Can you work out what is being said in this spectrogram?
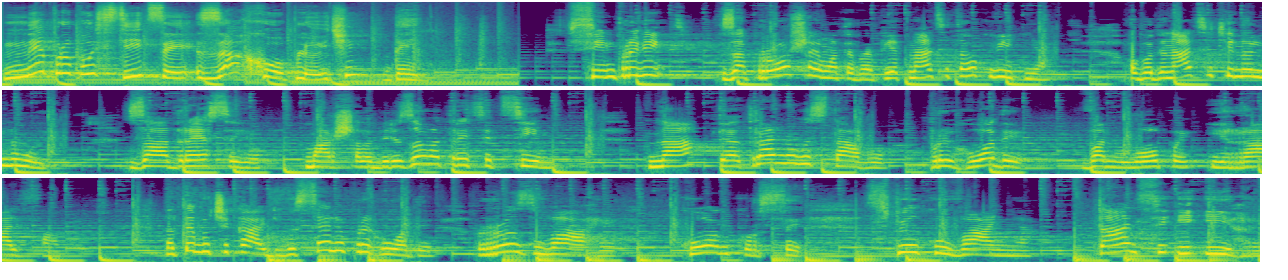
Не пропустіть цей захоплюючий день. Всім привіт! Запрошуємо тебе 15 квітня об 11.00 за адресою маршала Бірюзова 37 на театральну виставу Пригоди Ванелопи і Ральфа. На тебе чекають веселі пригоди, розваги, конкурси, спілкування, танці і ігри.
